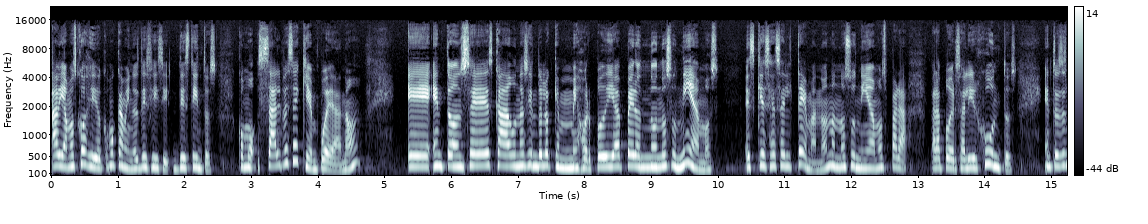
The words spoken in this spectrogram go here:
habíamos cogido como caminos difícil, distintos, como sálvese quien pueda, ¿no? Eh, entonces cada uno haciendo lo que mejor podía, pero no nos uníamos. Es que ese es el tema, ¿no? No nos uníamos para, para poder salir juntos. Entonces,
